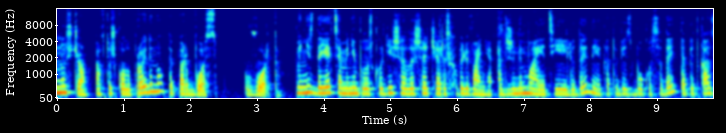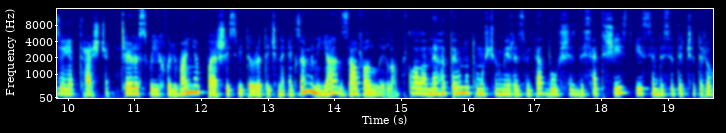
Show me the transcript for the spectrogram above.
Ну що, автошколу пройдено, тепер бос. Word. Мені здається, мені було складніше лише через хвилювання, адже немає цієї людини, яка тобі збоку сидить та підказує як краще. Через свої хвилювання перший свій теоретичний екзамен я завалила. Склала негативно, тому що мій результат був 66 із 74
